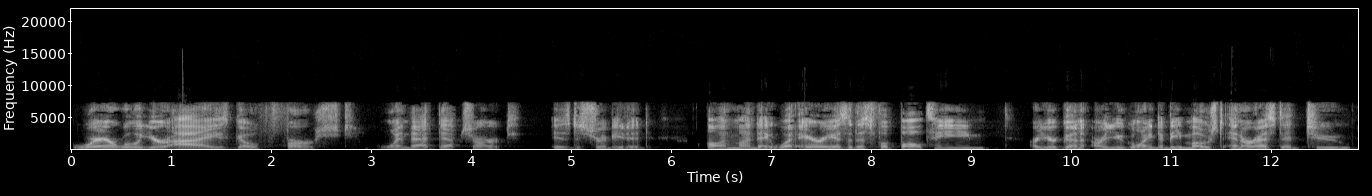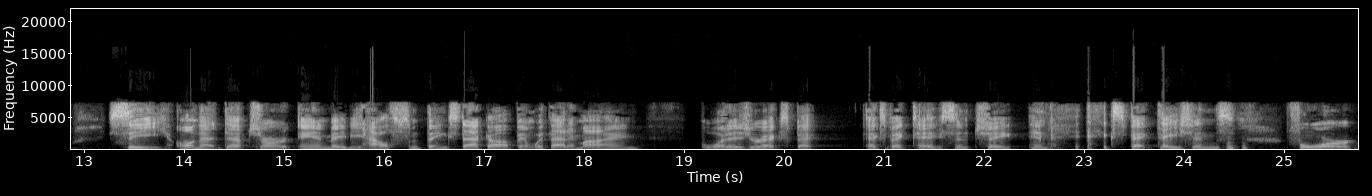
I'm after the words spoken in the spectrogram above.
where will your eyes go first when that depth chart is distributed on Monday? What areas of this football team are you going are you going to be most interested to see on that depth chart and maybe how some things stack up. And with that in mind, what is your expect expectation shape in expectations for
